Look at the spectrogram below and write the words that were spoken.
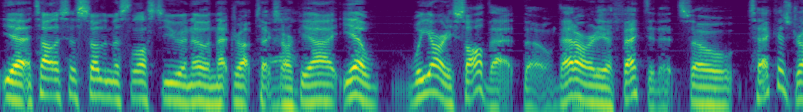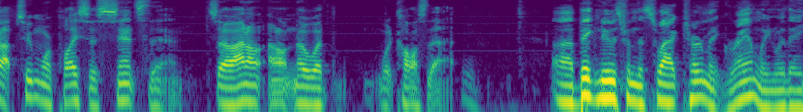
Yeah, and Tyler says Southern Miss lost to UNO and that dropped Tech's RPI. Yeah, we already saw that though. That already affected it. So Tech has dropped two more places since then. So I don't I don't know what what caused that. Uh, big news from the SWAC tournament. Grambling with a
